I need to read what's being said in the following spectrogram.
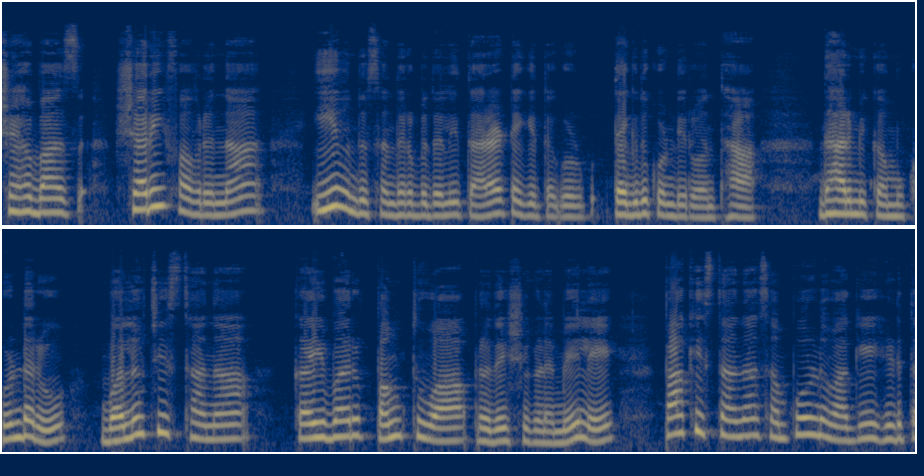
ಶೆಹಬಾಜ್ ಶರೀಫ್ ಅವರನ್ನ ಈ ಒಂದು ಸಂದರ್ಭದಲ್ಲಿ ತರಾಟೆಗೆ ತೆಗೆದುಕೊಂಡಿರುವಂತಹ ಧಾರ್ಮಿಕ ಮುಖಂಡರು ಬಲೂಚಿಸ್ತಾನ ಕೈಬರ್ ಪಂಕ್ತುವಾ ಪ್ರದೇಶಗಳ ಮೇಲೆ ಪಾಕಿಸ್ತಾನ ಸಂಪೂರ್ಣವಾಗಿ ಹಿಡಿತ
